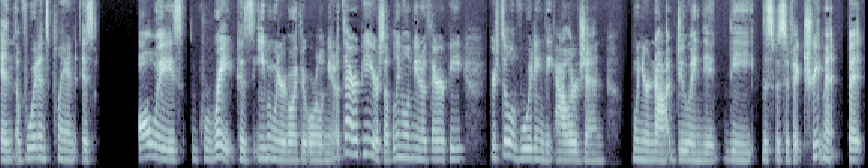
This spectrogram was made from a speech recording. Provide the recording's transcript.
And avoidance plan is always great because even when you're going through oral immunotherapy or sublingual immunotherapy, you're still avoiding the allergen when you're not doing the the the specific treatment. But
